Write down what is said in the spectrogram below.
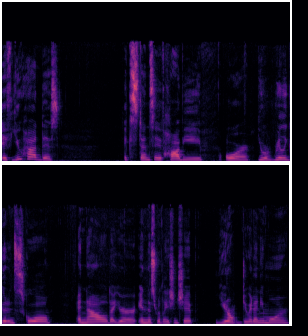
If you had this extensive hobby or you were really good in school and now that you're in this relationship you don't do it anymore.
